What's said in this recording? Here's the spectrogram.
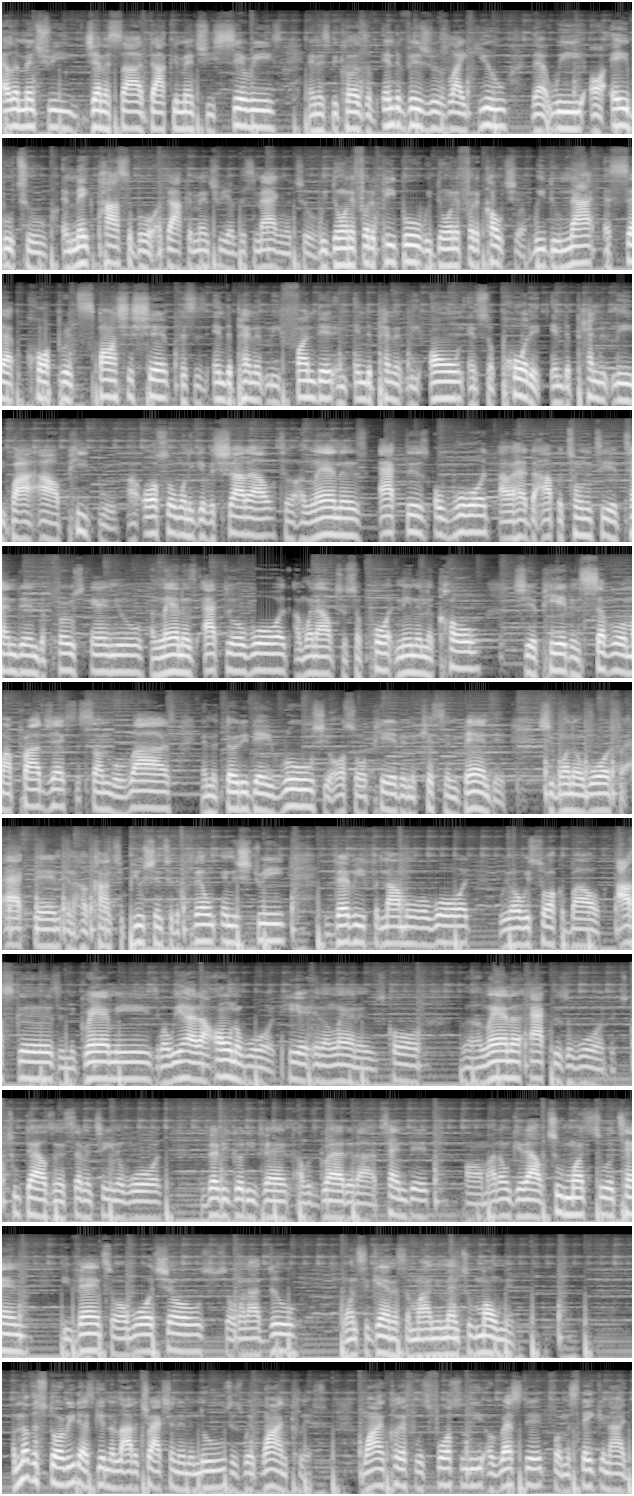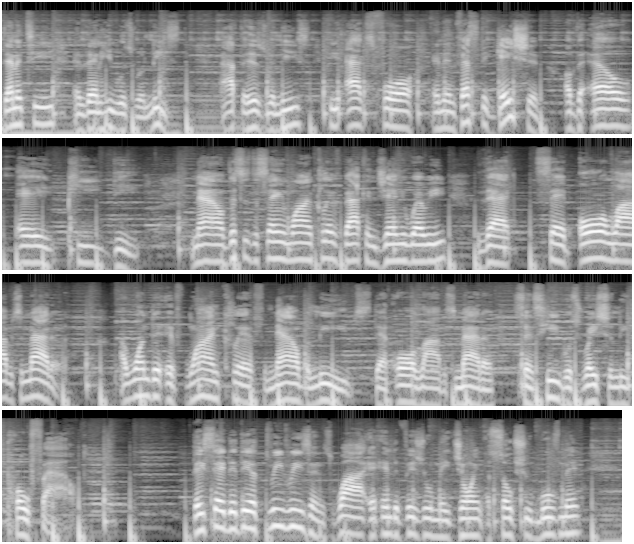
Elementary Genocide documentary series. And it's because of individuals like you that we are able to and make possible a documentary of this magnitude. We're doing it for the people, we're doing it for the culture. We do not accept corporate sponsorship. This is independently funded and independently owned and supported independently by our people. I also want to give a shout out to Atlanta's Actors Award. I had the opportunity attending the first annual Atlanta's Actor Award. I went out to support Nina Nicole. She appeared in several of my projects, The Sun Will Rise and The 30 Day Rule. She also appeared in The Kissing Bandit. She won an award for acting and her contribution to the film industry. Very phenomenal award. We always talk about Oscars and the Grammys. Well, we had our own award here in Atlanta. It was called the Atlanta Actors Award, the 2017 award. Very good event. I was glad that I attended. Um, I don't get out too much to attend events or award shows, so when I do, once again, it's a monumental moment. Another story that's getting a lot of traction in the news is with Wyclef. Wyclef was forcibly arrested for mistaken identity and then he was released. After his release, he asked for an investigation of the LAPD. Now, this is the same Wyclef back in January that said all lives matter. I wonder if Wyclef now believes that all lives matter since he was racially profiled. They say that there are three reasons why an individual may join a social movement.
